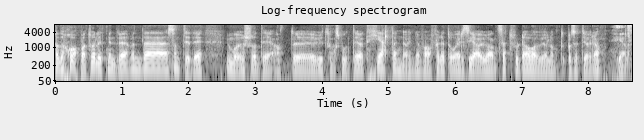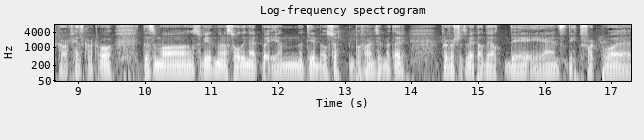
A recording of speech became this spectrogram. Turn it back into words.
hadde håpa at det var litt mindre, men det, samtidig Vi må jo se det at uh, utgangspunktet er jo et helt annet enn det var for et år siden uansett, for da var vi jo langt opp på 70-årene. Helt klart. helt klart Og det som var så fint når jeg så den her på 1 time og 17 på 5 km For det første så vet jeg det at det er en snittfart på eh,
